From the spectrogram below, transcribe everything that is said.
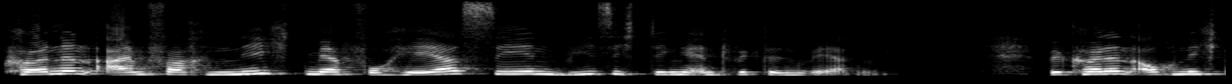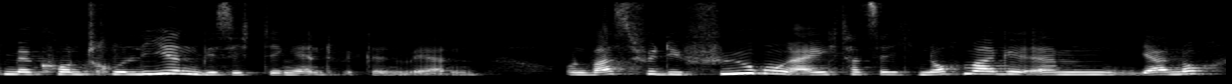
können einfach nicht mehr vorhersehen, wie sich Dinge entwickeln werden. Wir können auch nicht mehr kontrollieren, wie sich Dinge entwickeln werden. Und was für die Führung eigentlich tatsächlich noch mal ähm, ja noch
